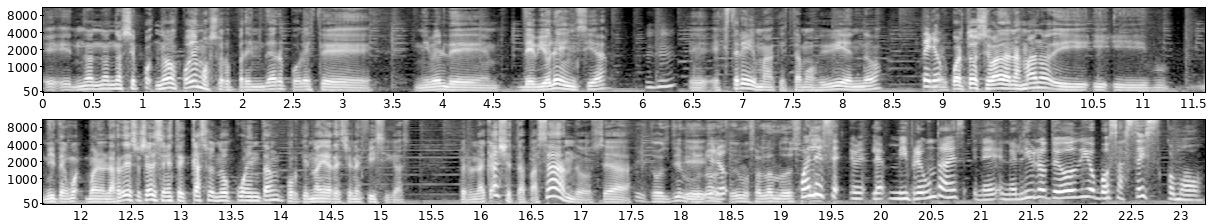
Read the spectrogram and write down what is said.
eh, no, no, no, se no nos podemos sorprender por este nivel de, de violencia eh, extrema que estamos viviendo, Pero en el cual todos se van a las manos y, y- y ni te- bueno, las redes sociales en este caso no cuentan porque no hay agresiones físicas. Pero en la calle está pasando, o sea... Sí, todo el tiempo, Eh, ¿no? Pero, Estuvimos hablando de eso. ¿Cuál es, eh, la- mi pregunta es, en el, en el libro Te odio, vos hacés como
